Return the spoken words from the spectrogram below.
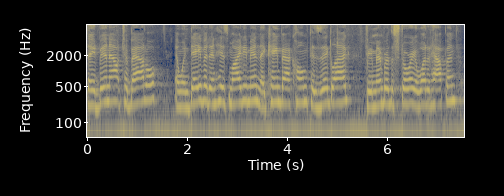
They had been out to battle, and when David and his mighty men they came back home to Ziklag, do you remember the story of what had happened?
